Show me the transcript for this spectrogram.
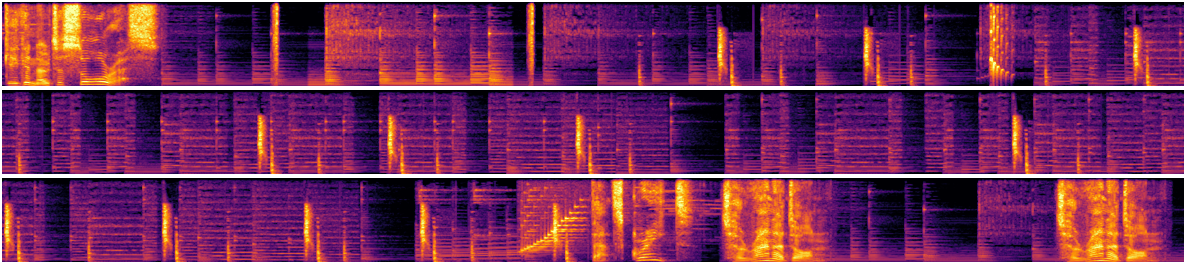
Giganotosaurus. Great. Pteranodon. Pteranodon.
